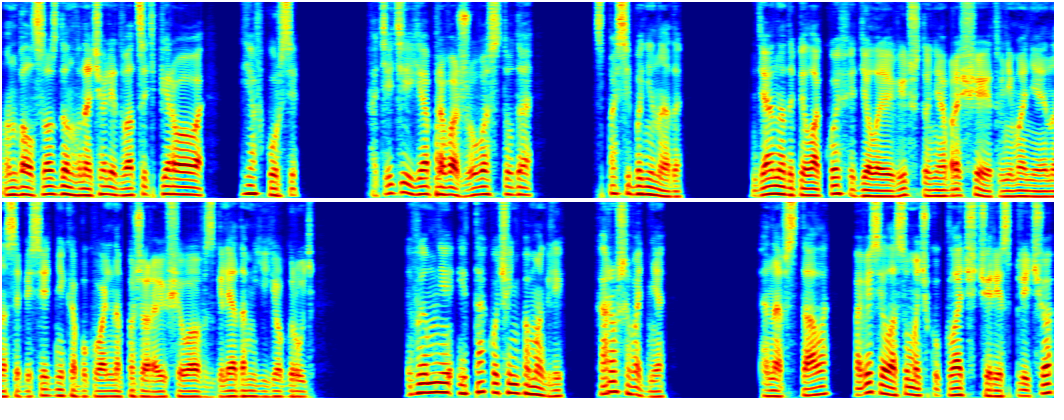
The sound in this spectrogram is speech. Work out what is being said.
Он был создан в начале 21-го... Я в курсе. Хотите, я провожу вас туда?» «Спасибо, не надо». Диана допила кофе, делая вид, что не обращает внимания на собеседника, буквально пожирающего взглядом ее грудь. «Вы мне и так очень помогли. Хорошего дня». Она встала, повесила сумочку-клатч через плечо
